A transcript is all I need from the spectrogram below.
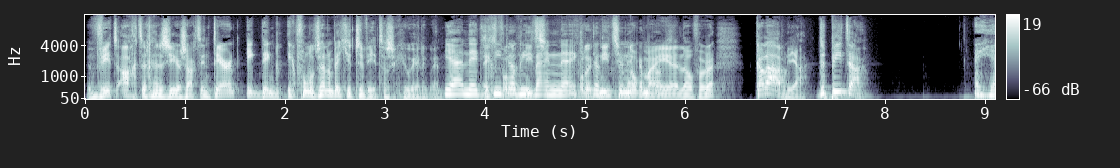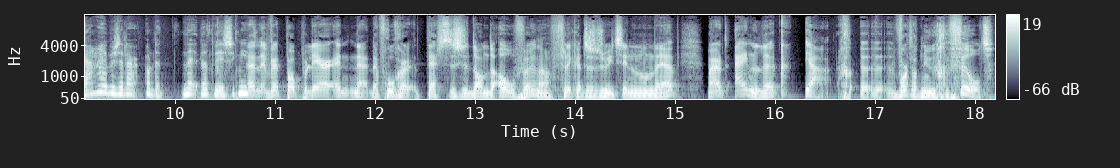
Witachtig en zeer zacht intern. Ik, denk, ik vond het wel een beetje te wit, als ik heel eerlijk ben. Ja, nee, het is ik niet, vond ook het niet mijn... Ik vond het ook niet mijn uh, lover. Calabria, de pita. Ja, hebben ze daar... Oh, dat, nee, dat wist ik niet. En het werd populair. En nou, vroeger testen ze dan de oven. Dan flikkerden ze zoiets in en dan heb. Maar uiteindelijk ja, eh, wordt dat nu gevuld.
